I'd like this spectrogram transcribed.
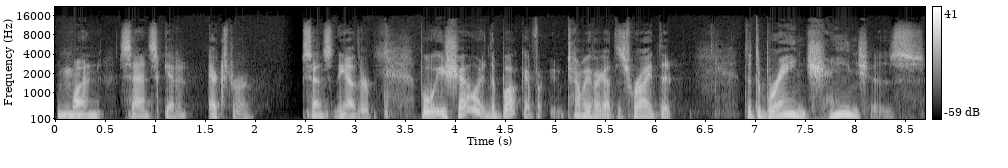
one sense get an extra sense in the other. But what you show in the book, if, tell me if I got this right, that, that the brain changes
